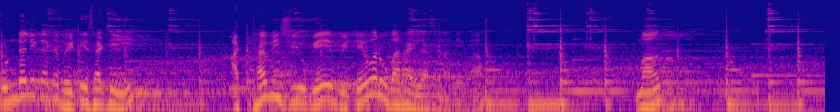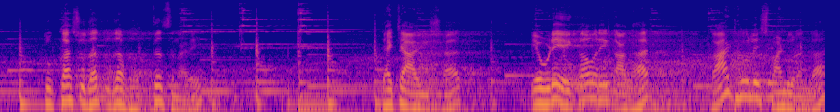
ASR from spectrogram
पुंडलिकाच्या भेटीसाठी अठ्ठावीस युगे विटेवर उभा राहिलास ना देवा. मग तुका सुद्धा तुझा भक्तच ना रे त्याच्या आयुष्यात एवढे एकावर एक आघात का ठेवलेस पांडुरंगा?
